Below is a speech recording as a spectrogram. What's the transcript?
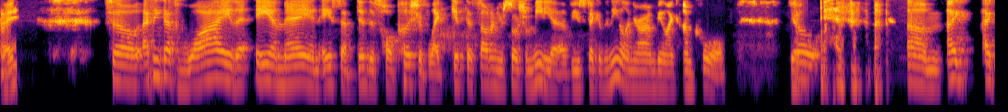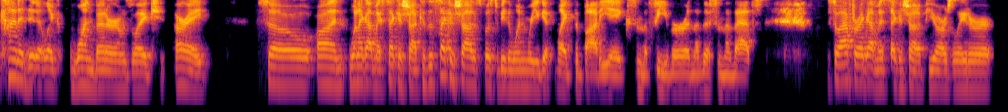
right? So I think that's why the AMA and ACEP did this whole push of like get this out on your social media of you sticking the needle in your arm, being like, I'm cool. So um, I I kind of did it like one better I was like, all right. So on when I got my second shot, because the second shot is supposed to be the one where you get like the body aches and the fever and the this and the that's. So after I got my second shot a few hours later,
